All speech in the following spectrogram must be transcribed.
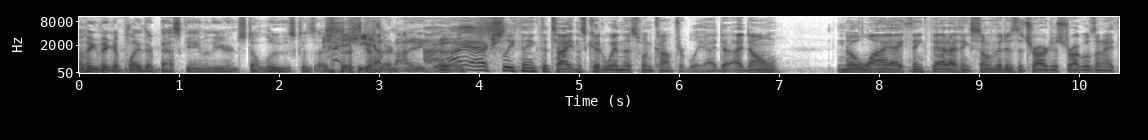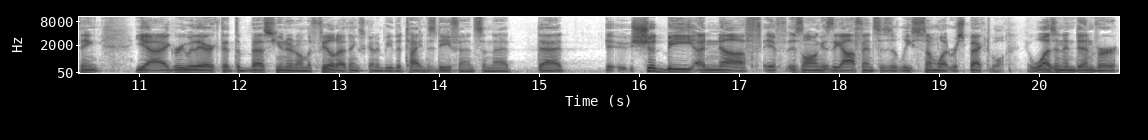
I think they could play their best game of the year and still lose because Yeah. they're not any good. I actually think the Titans could win this one comfortably. I, d- I don't know why I think that. I think some of it is the Chargers struggles, and I think, yeah, I agree with Eric that the best unit on the field I think is going to be the Titans defense, and that that it should be enough if as long as the offense is at least somewhat respectable. It wasn't in Denver.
